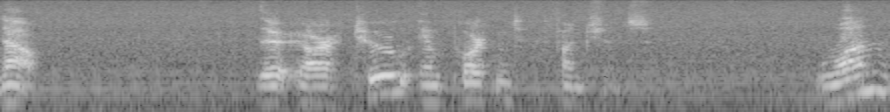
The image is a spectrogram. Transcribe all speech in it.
Now, there are two important functions. One,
